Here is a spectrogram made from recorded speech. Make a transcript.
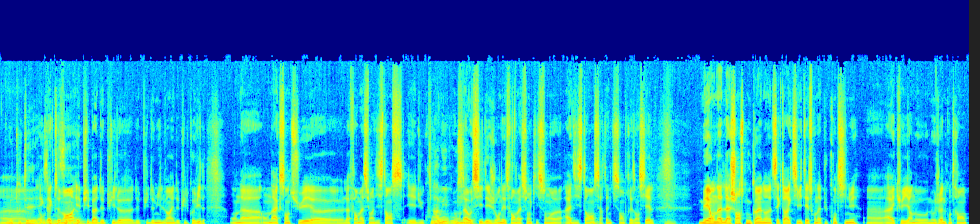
tout est exactement. organisé, Et puis, bah, depuis le depuis 2020 et depuis le Covid, on a on a accentué euh, la formation à distance et du coup, Ah oui, on, a aussi des journées de formation qui sont euh, à distance, certaines qui sont en présentiel. Mhm. Mais on a de la chance, nous, quand même, dans notre secteur d'activité, parce qu'on a pu continuer euh, à accueillir nos, nos jeunes, contrairement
